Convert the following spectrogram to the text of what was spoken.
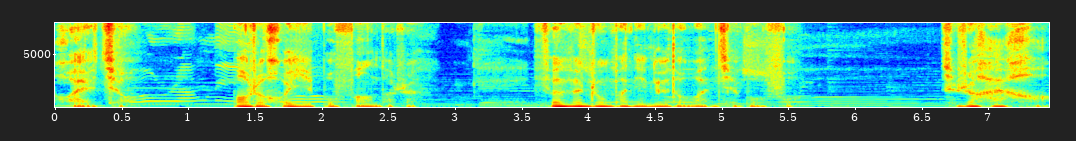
怀旧，抱着回忆不放的人，分分钟把你虐得万劫不复。其实还好，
